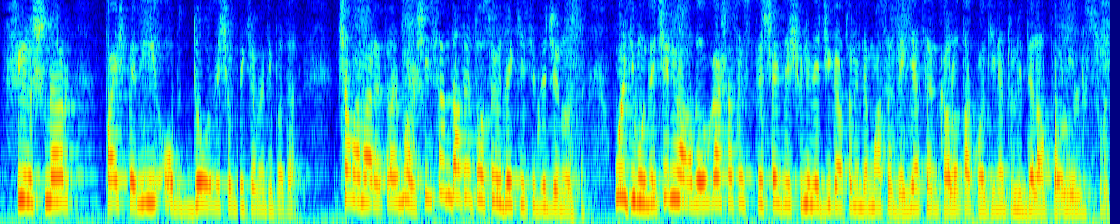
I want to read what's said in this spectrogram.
Filchner, 14.028 de km pătrați. Cea mai mare trage, și sunt date tot soiul de chestii de genul ăsta. Ultimul deceniu a adăugat 661 de gigatone de masă de gheață în calota continentului de la Polul Sud.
